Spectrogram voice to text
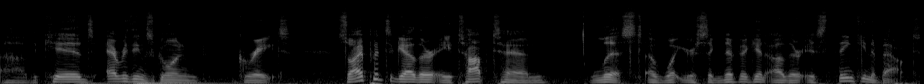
uh, the kids, everything's going great. So I put together a top 10 list of what your significant other is thinking about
